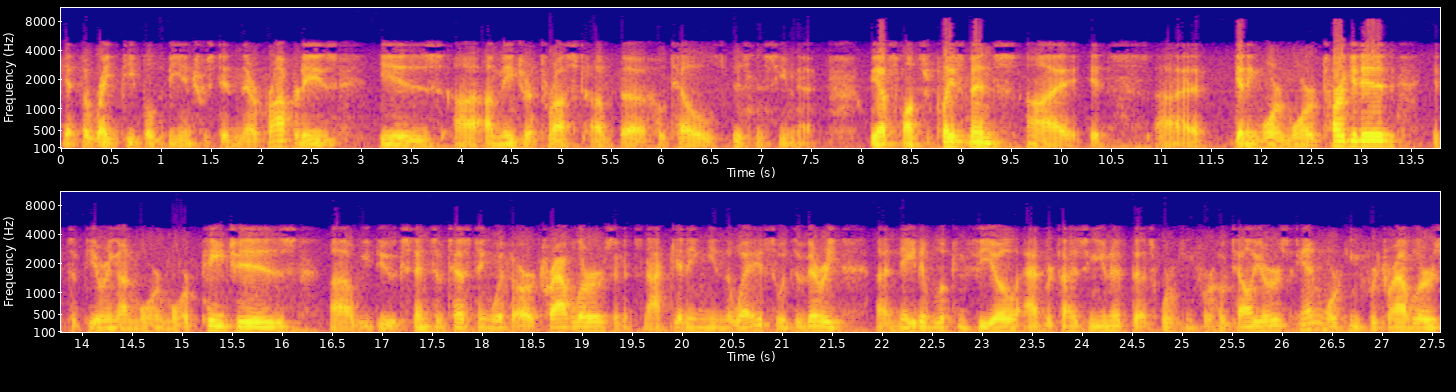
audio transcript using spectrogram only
get the right people to be interested in their properties is a major thrust of the hotels business unit. We have sponsored placements. Uh, it's uh, getting more and more targeted. It's appearing on more and more pages. Uh, we do extensive testing with our travelers, and it's not getting in the way. So it's a very native look and feel advertising unit that's working for hoteliers and working for travelers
